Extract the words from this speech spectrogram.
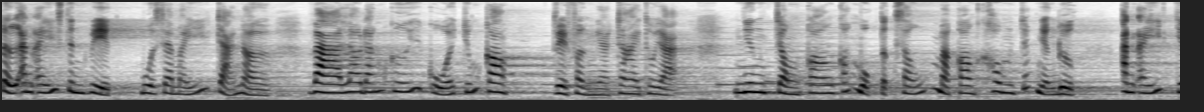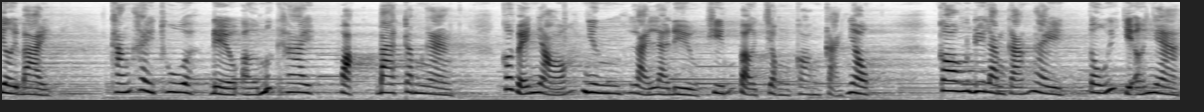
Tự anh ấy xin việc, mua xe máy trả nợ và lo đám cưới của chúng con về phần nhà trai thôi ạ. À. Nhưng chồng con có một tật xấu mà con không chấp nhận được. Anh ấy chơi bài, thắng hay thua đều ở mức 2 hoặc 300 ngàn có vẻ nhỏ nhưng lại là điều khiến vợ chồng con cãi nhau con đi làm cả ngày tối chỉ ở nhà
